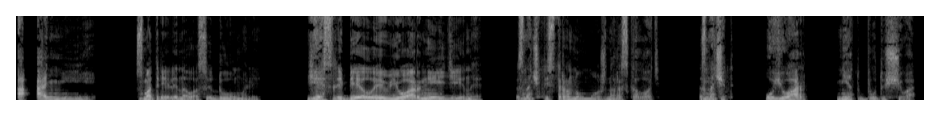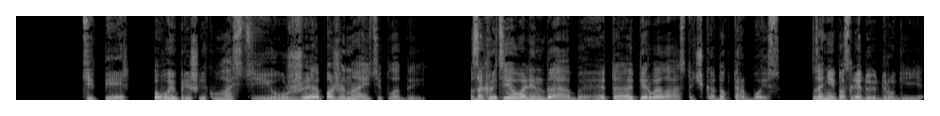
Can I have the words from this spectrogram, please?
А они смотрели на вас и думали, если белые в ЮАР не едины, значит и страну можно расколоть. Значит, у ЮАР нет будущего. Теперь вы пришли к власти и уже пожинаете плоды. Закрытие Валендабы — это первая ласточка, доктор Бойс. За ней последуют другие.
